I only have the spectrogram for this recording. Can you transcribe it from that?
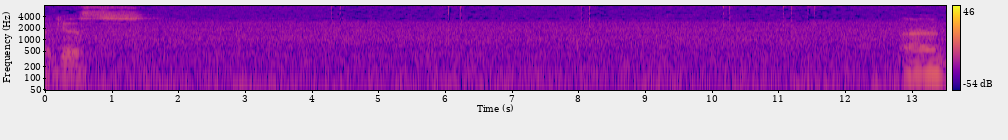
I guess and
